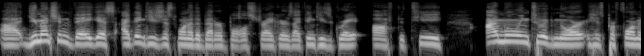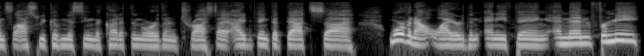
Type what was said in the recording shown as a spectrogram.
Uh, you mentioned Vegas. I think he's just one of the better ball strikers. I think he's great off the tee. I'm willing to ignore his performance last week of missing the cut at the Northern Trust. I, I think that that's uh, more of an outlier than anything. And then for me,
